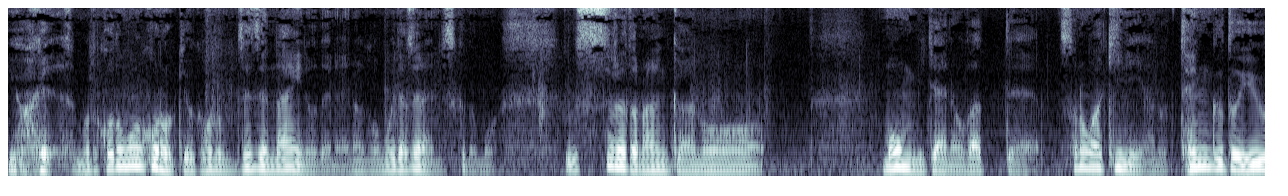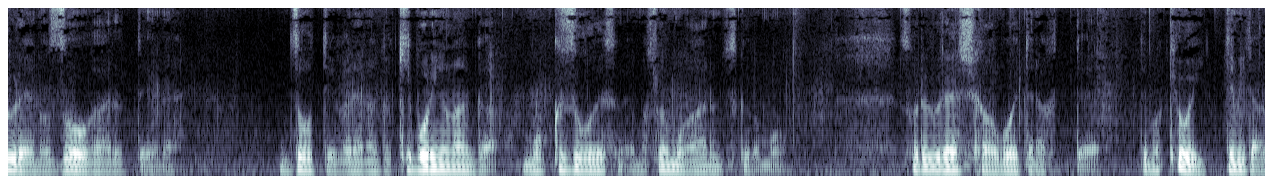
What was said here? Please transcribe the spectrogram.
いうわけです。も子供の頃の記憶は全然ないのでね、なんか思い出せないんですけども、うっすらとなんかあの、門みたいのがあって、その脇にあの天狗と幽霊の像があるっていうね、像っていうかね、なんか木彫りのなんか木像ですね、まあ、そういうものがあるんですけども、それぐらいしか覚えてなくて、でも今日行ってみたら、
